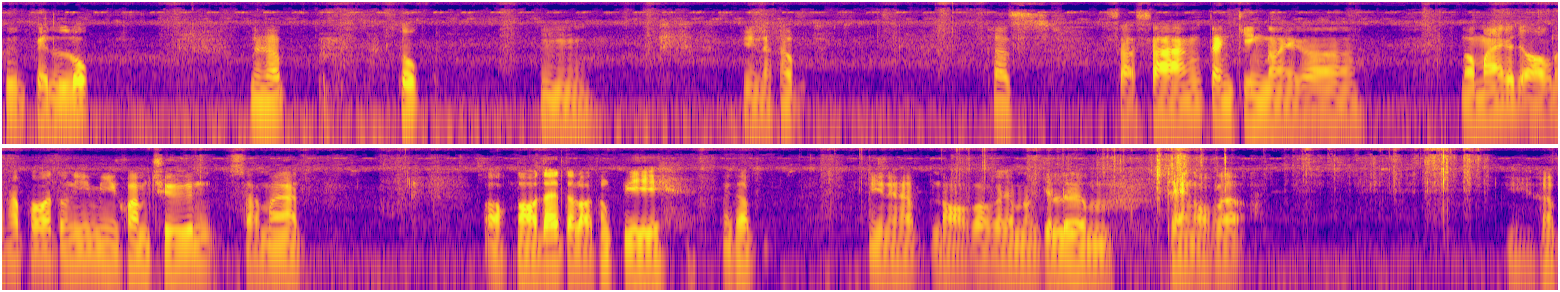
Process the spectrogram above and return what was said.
คือเป็นลกนะครับลกอืมนี่นะครับ ถ้าสะสางแต่งกิ่งหน่อยก็หน่อไม้ก็จะออกนะครับ เพราะว่าตรงนี้มีความชื้นสามารถออกหน่อได้ตลอดทั้งปีนะครับ นี่นะครับ หน่อก็กำลังจะเริ่มแทงออกแล้ว นี่ครับ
